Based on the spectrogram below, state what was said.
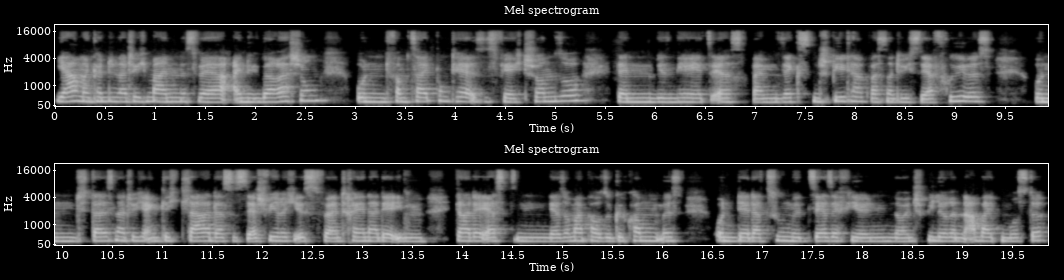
Ja, man könnte natürlich meinen, es wäre eine Überraschung. Und vom Zeitpunkt her ist es vielleicht schon so, denn wir sind ja jetzt erst beim sechsten Spieltag, was natürlich sehr früh ist. Und da ist natürlich eigentlich klar, dass es sehr schwierig ist für einen Trainer, der eben gerade erst in der Sommerpause gekommen ist und der dazu mit sehr, sehr vielen neuen Spielerinnen arbeiten musste,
